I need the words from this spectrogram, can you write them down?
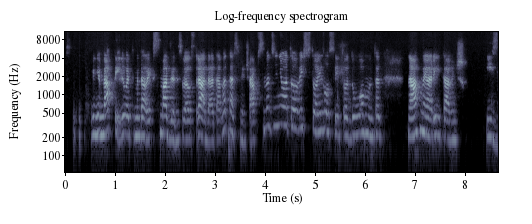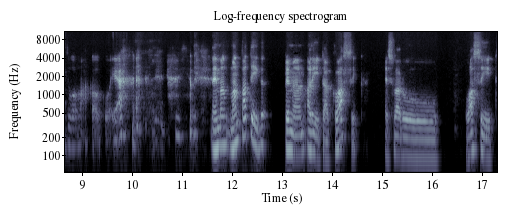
viņam naktī ļoti, man tā liekas, smadzenes vēl strādā. Tāpat viņš apsmadziņo to visu, to izlasīto domu, un tad nākamajā rītā viņš izdomā kaut ko. ne, man, man patīk, piemēram, arī tā klasika. Es varu lasīt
